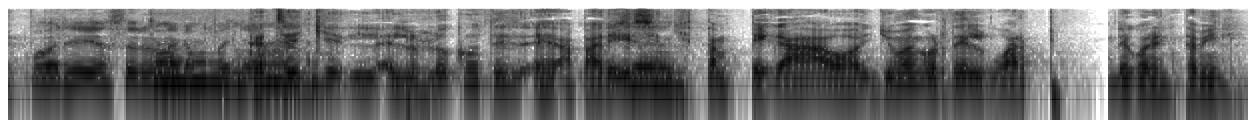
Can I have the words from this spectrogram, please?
Podría hacer una campaña. ¿Cachai? Que los locos de- eh, aparecen Sí. y están pegados. Yo me acordé del Warp de 40.000.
